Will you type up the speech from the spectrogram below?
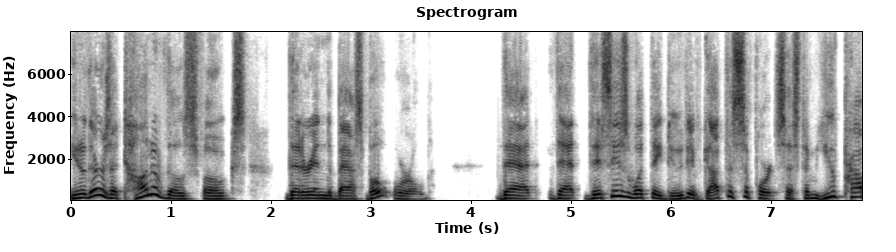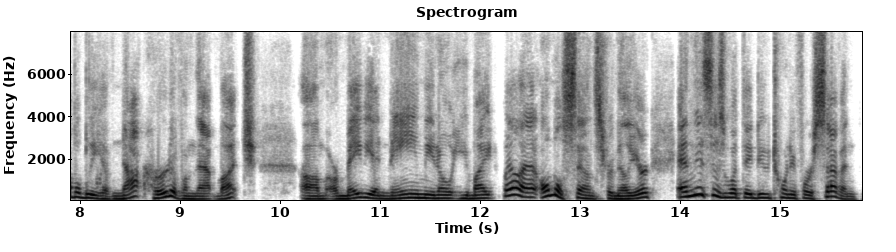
You know, there's a ton of those folks that are in the bass boat world that that this is what they do. They've got the support system. You probably have not heard of them that much um, or maybe a name, you know, you might, well, that almost sounds familiar. And this is what they do 24 seven.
